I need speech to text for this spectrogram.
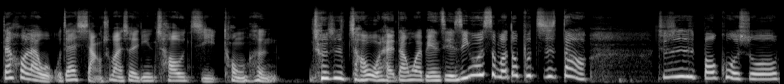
但后来我我在想，出版社已经超级痛恨，就是找我来当外编这件事，因为什么都不知道，就是包括说。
